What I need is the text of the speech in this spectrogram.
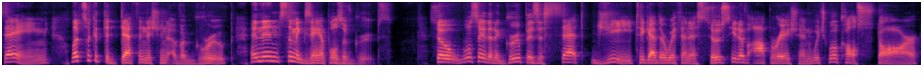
saying, let's look at the definition of a group and then some examples of groups. So we'll say that a group is a set G together with an associative operation, which we'll call star,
